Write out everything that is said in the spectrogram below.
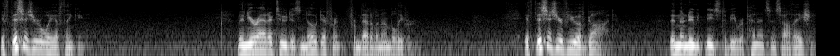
If this is your way of thinking, then your attitude is no different from that of an unbeliever. If this is your view of God, then there needs to be repentance and salvation.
